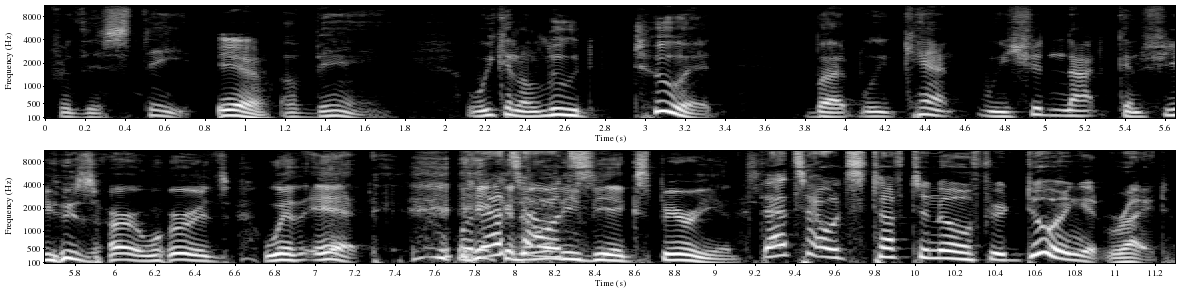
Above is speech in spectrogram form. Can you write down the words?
for this state yeah. of being. We can allude to it, but we can't. We should not confuse our words with it. it can only be experienced. That's how it's tough to know if you're doing it right.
